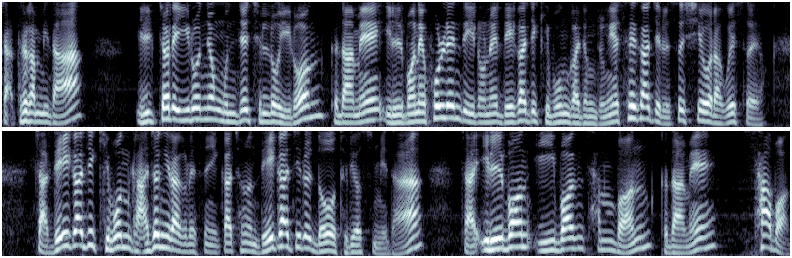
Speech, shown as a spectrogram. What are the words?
자, 들어갑니다. 1절의 이론형 문제 진로 이론, 그 다음에 1번의 홀랜드 이론의 네 가지 기본 과정 중에 세 가지를 쓰시오라고 했어요. 자, 네 가지 기본 과정이라 그랬으니까 저는 네 가지를 넣어 드렸습니다. 자, 1번, 2번, 3번, 그 다음에 4번.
